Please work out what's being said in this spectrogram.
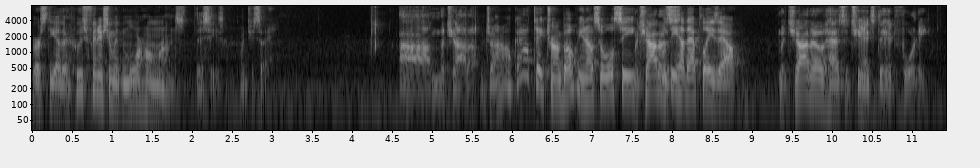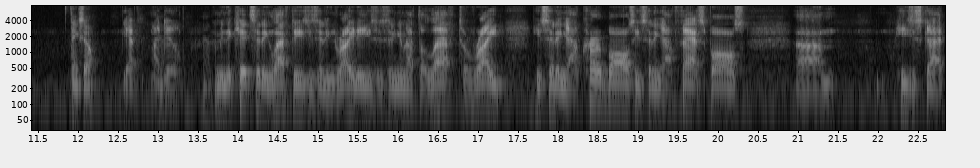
versus the other, who's finishing with more home runs this season? What'd you say? Uh, Machado. Machado. Okay, I'll take Trumbo. You know, so we'll see. Machado's- we'll see how that plays out. Machado has a chance to hit forty. Think so? Yep, I do. I mean, the kid's hitting lefties, he's hitting righties, he's hitting them out to left, to right. He's hitting out curveballs, he's hitting out fastballs. Um, he's just got.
